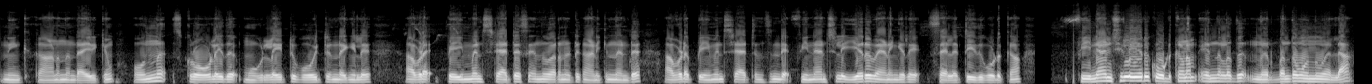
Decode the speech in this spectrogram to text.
നിങ്ങൾക്ക് കാണുന്നുണ്ടായിരിക്കും. ഒന്ന് സ്ക്രോൾ ചെയ്ത് മുകളിലേക്ക് പോയിട്ടുണ്ടെങ്കിൽ അവിടെ പേയ്മെന്റ് സ്റ്റാറ്റസ് എന്ന് പറഞ്ഞിട്ട് കാണിക്കുന്നുണ്ട്. അവിടെ പേയ്മെന്റ് സ്റ്റാറ്റസിന്റെ ഫിനാൻഷ്യൽ ഇയർ വേണമെങ്കിൽ സെലക്ട് ചെയ്ത് കൊടുക്കാം. ഫിനാൻഷ്യൽ ഇയർ കൊടുക്കണം എന്നുള്ളത് നിർബന്ധമൊന്നുമല്ല.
